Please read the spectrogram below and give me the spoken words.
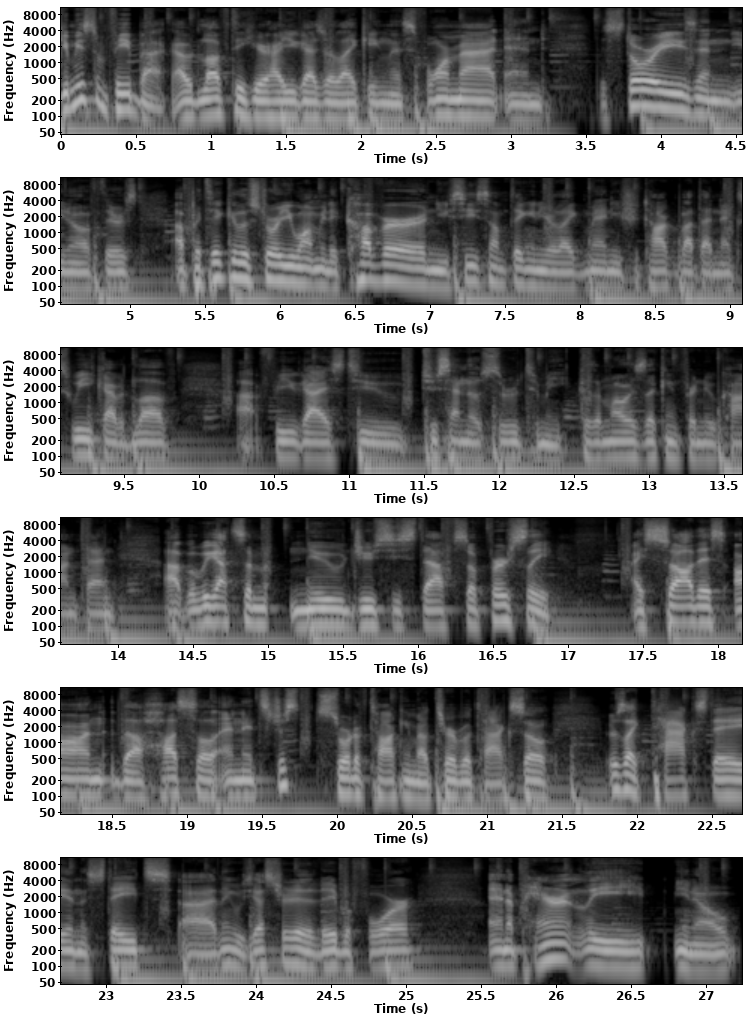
give me some feedback. I would love to hear how you guys are liking this format and the stories. And, you know, if there's a particular story you want me to cover and you see something and you're like, man, you should talk about that next week, I would love uh, for you guys to to send those through to me because I'm always looking for new content. Uh, but we got some new juicy stuff. So, firstly, I saw this on The Hustle, and it's just sort of talking about TurboTax. So it was like tax day in the States. Uh, I think it was yesterday, the day before. And apparently, you know,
